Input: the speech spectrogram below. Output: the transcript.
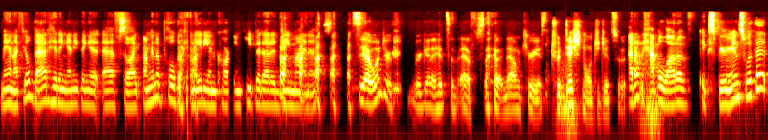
Man i feel bad hitting anything at f so I, am going to pull the canadian card and keep it at a d minus. See i wonder if we're going to hit some f's. Now i'm curious. Traditional jiu-jitsu. I don't have a lot of experience with it.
